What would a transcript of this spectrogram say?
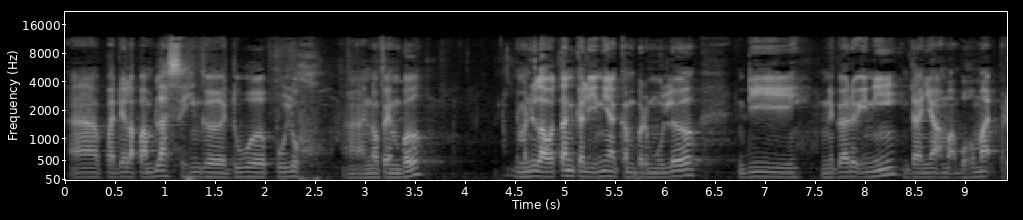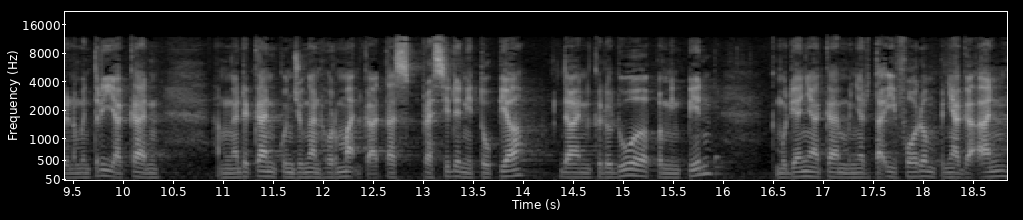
uh, pada 18 sehingga 20 uh, November, di mana lawatan kali ini akan bermula di negara ini dan Yang Amat Berhormat Perdana Menteri akan mengadakan kunjungan hormat ke atas Presiden Ethiopia dan kedua-dua pemimpin kemudiannya akan menyertai forum penyagaan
